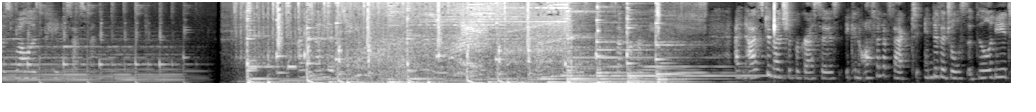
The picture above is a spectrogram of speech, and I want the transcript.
as well as pain assessment. Progresses, it can often affect individuals' ability to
